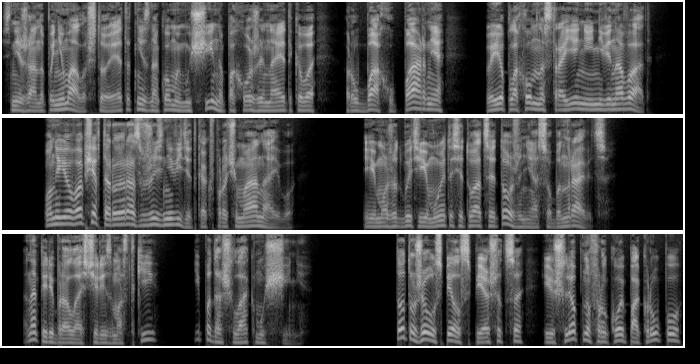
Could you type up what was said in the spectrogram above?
Снежана понимала, что этот незнакомый мужчина, похожий на этакого рубаху парня, в ее плохом настроении не виноват. Он ее вообще второй раз в жизни видит, как, впрочем, и она его. И, может быть, ему эта ситуация тоже не особо нравится. Она перебралась через мостки и подошла к мужчине. Тот уже успел спешиться и, шлепнув рукой по крупу,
